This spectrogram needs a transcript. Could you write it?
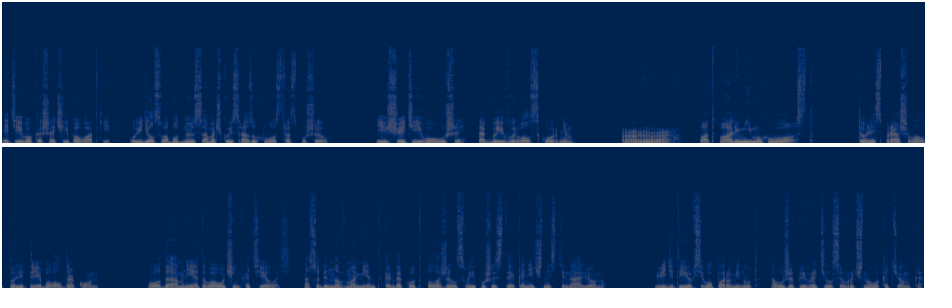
Эти его кошачьи повадки. Увидел свободную самочку и сразу хвост распушил. И еще эти его уши, так бы и вырвал с корнем. Рррр, подпалим ему хвост. То ли спрашивал, то ли требовал дракон. О да, мне этого очень хотелось, особенно в момент, когда кот положил свои пушистые конечности на Алену. Видит ее всего пару минут, а уже превратился в ручного котенка,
